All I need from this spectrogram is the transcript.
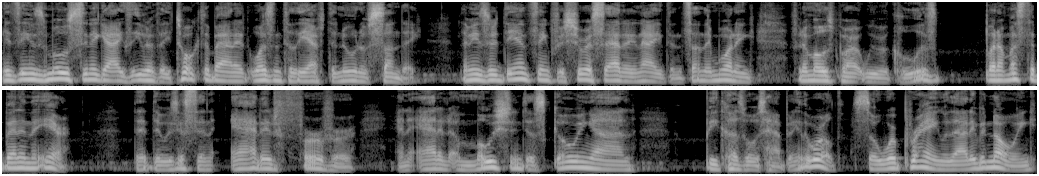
It seems most synagogues, even if they talked about it, wasn't until the afternoon of Sunday. That means they're dancing for sure Saturday night and Sunday morning. For the most part, we were clueless but it must have been in the air. That there was just an added fervor, and added emotion just going on because what was happening in the world. So we're praying without even knowing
